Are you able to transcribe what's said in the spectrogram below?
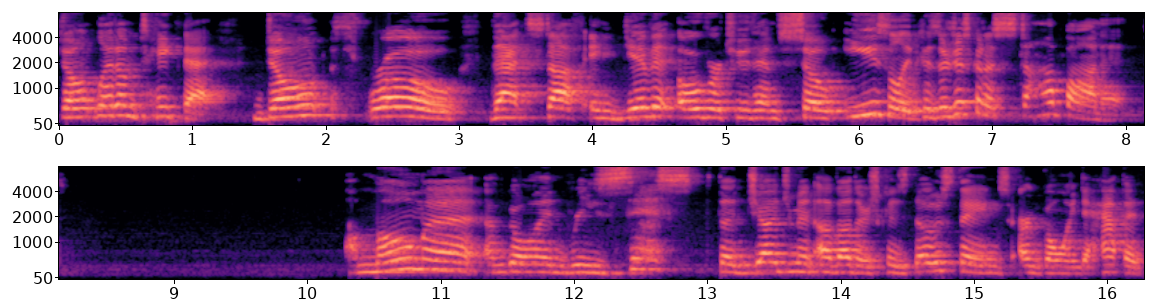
Don't let them take that. Don't throw that stuff and give it over to them so easily because they're just going to stomp on it a moment of going, resist the judgment of others because those things are going to happen.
